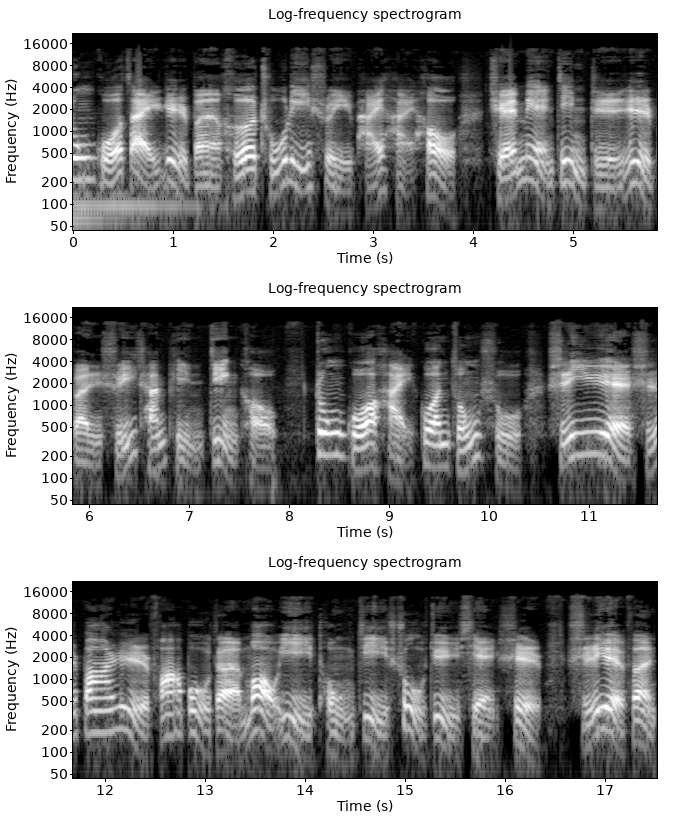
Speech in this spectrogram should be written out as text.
中国在日本核处理水排海后，全面禁止日本水产品进口。中国海关总署十一月十八日发布的贸易统计数据显示，十月份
